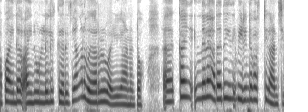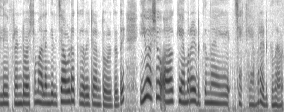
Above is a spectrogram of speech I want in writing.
അപ്പോൾ അതിന്റെ അതിന്റെ ഉള്ളിൽ കയറി ഞങ്ങൾ വേറൊരു വഴിയാണ് കേട്ടോ കഴിഞ്ഞ ഇന്നലെ അതായത് ഈ വീടിന്റെ ഫസ്റ്റ് കാണിച്ചില്ലേ? ഫ്രണ്ട് വശം അലങ്കരിച്ച് അവിടെ കയറിയിട്ടാണ് തൊഴുതത്. ഈ വശം ആ ക്യാമറ എടുക്കുന്ന ക്യാമറ എടുക്കുന്നതാണ്.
